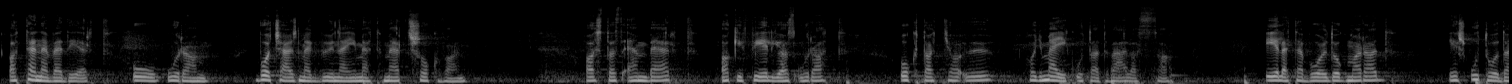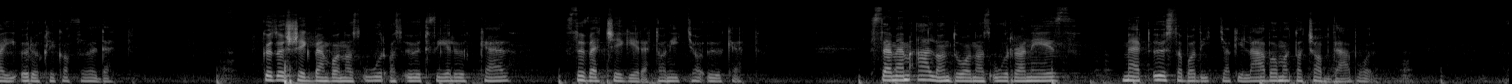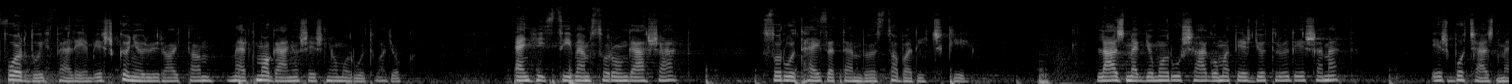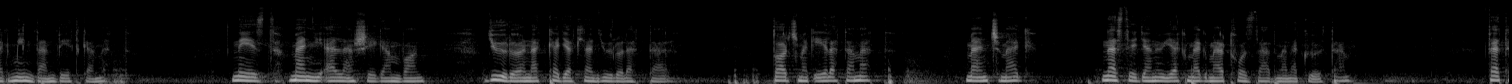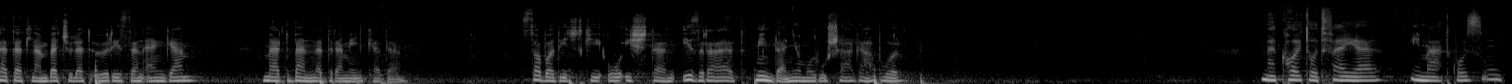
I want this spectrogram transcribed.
A te nevedért, ó Uram, bocsásd meg bűneimet, mert sok van. Azt az embert, aki féli az Urat, oktatja ő, hogy melyik utat válassza. Élete boldog marad, és utódai öröklik a földet. Közösségben van az Úr az őt félőkkel, szövetségére tanítja őket. Szemem állandóan az Úrra néz, mert ő szabadítja ki lábamat a csapdából. Fordulj felém, és könyörülj rajtam, mert magányos és nyomorult vagyok. Enyhíts szívem szorongását, szorult helyzetemből szabadíts ki. Lásd meg nyomorúságomat és gyötrődésemet, és bocsásd meg minden vétkemet. Nézd, mennyi ellenségem van, gyűlölnek kegyetlen gyűlölettel. Tarts meg életemet, ments meg, ne szégyenüljek meg, mert hozzád menekültem. Fedhetetlen becsület őrizzen engem, mert benned reménykedem. Szabadítsd ki, ó Isten, Izraelt minden nyomorúságából. Meghajtott fejjel imádkozzunk.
